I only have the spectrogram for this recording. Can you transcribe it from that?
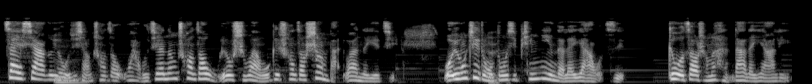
再下个月我就想创造，哇，我竟然能创造五六十万，我可以创造上百万的业绩，我用这种东西拼命的来压我自己，给我造成了很大的压力。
